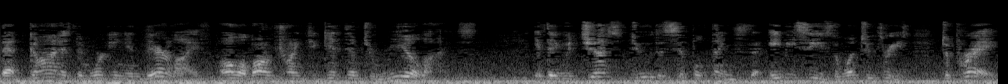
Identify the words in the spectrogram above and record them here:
that God has been working in their life all along, trying to get them to realize if they would just do the simple things, the ABCs, the one, two, threes, to pray,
